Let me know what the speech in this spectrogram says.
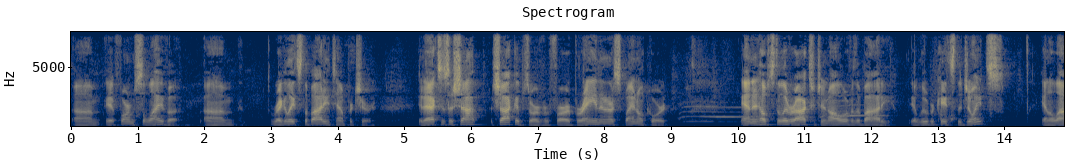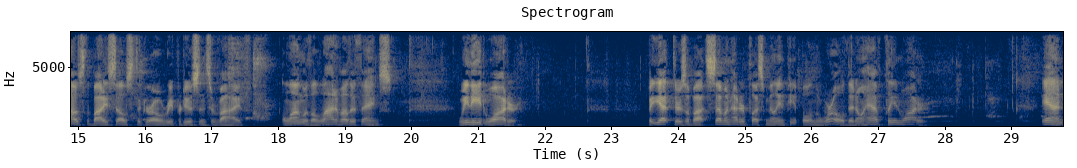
Um, it forms saliva, um, regulates the body temperature. It acts as a shock, shock absorber for our brain and our spinal cord. And it helps deliver oxygen all over the body. It lubricates the joints and allows the body cells to grow, reproduce, and survive, along with a lot of other things. We need water. But yet, there's about 700 plus million people in the world that don't have clean water. And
